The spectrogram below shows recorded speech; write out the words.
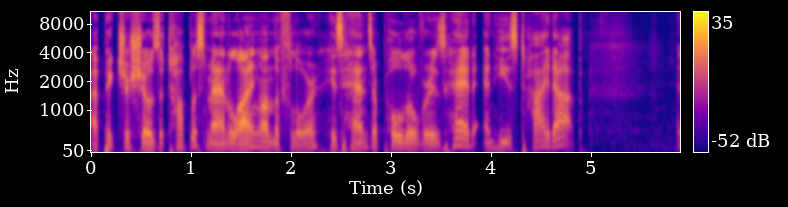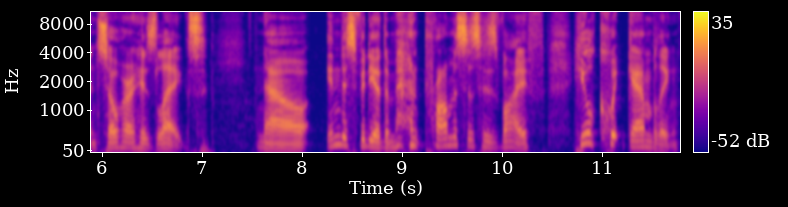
A picture shows a topless man lying on the floor. His hands are pulled over his head and he's tied up. And so are his legs. Now, in this video, the man promises his wife he'll quit gambling.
